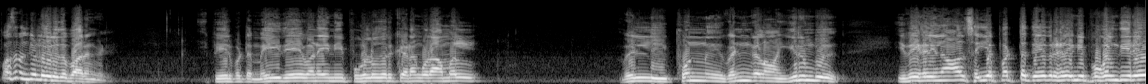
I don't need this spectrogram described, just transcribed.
வசனம் சொல்லுகிறது பாருங்கள். இப்பேற்பட்ட மெய் தேவனை நீ புகழ்வதற்கு இடம் கூடாமல் வெள்ளி பொன்னு வெண்கலம் இரும்பு இவைகளினால் செய்யப்பட்ட தேவர்களை நீ புகழ்ந்தீரே.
